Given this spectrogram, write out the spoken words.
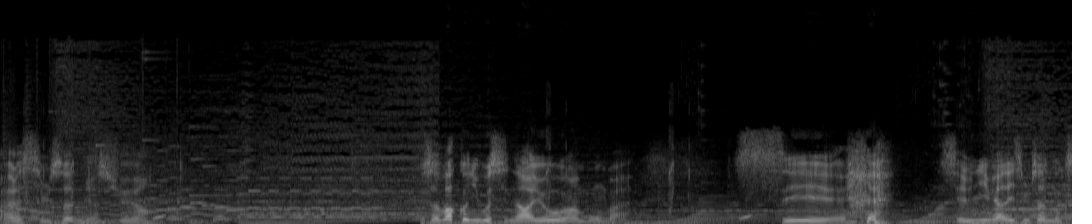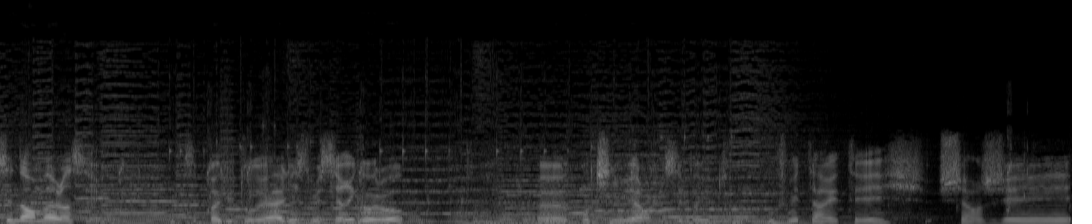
à la Simpson, bien sûr. Faut savoir qu'au niveau scénario, hein, bon bah, c'est c'est l'univers des Simpsons, donc c'est normal, hein, c'est pas du tout réaliste, mais c'est rigolo. Euh, continuer, alors je sais pas du tout m'étais arrêté. Charger,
